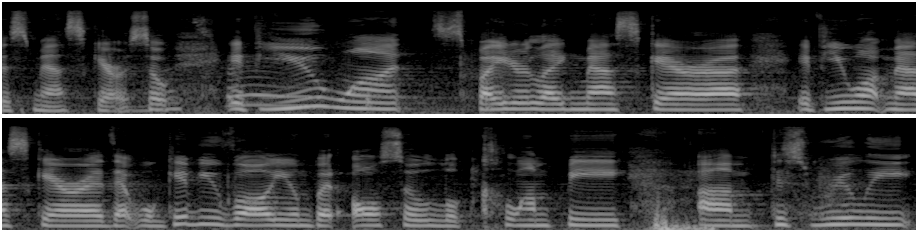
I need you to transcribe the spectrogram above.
this mascara. So if you want spider leg mascara, if you want mascara that will give you volume but also look clumpy, um, this really,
